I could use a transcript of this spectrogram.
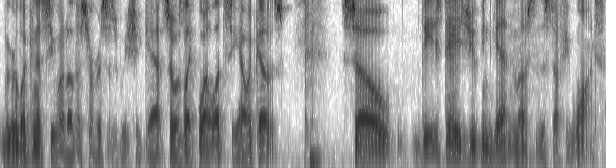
we were looking to see what other services we should get so it was like well let's see how it goes so these days you can get most of the stuff you want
